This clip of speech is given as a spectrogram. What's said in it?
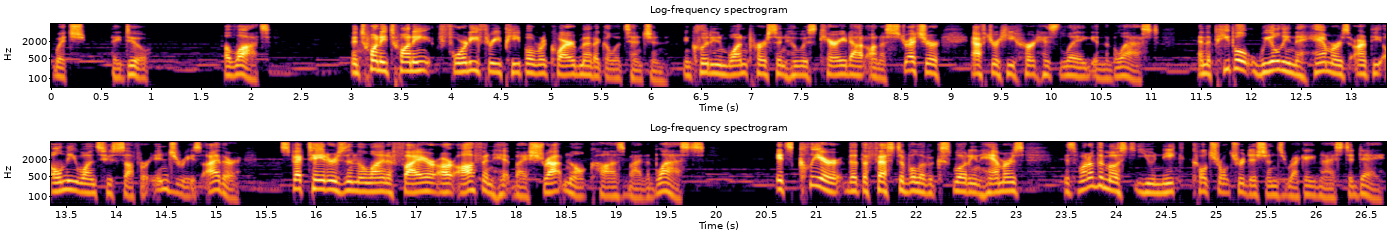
Which they do. A lot. In 2020, 43 people required medical attention, including one person who was carried out on a stretcher after he hurt his leg in the blast. And the people wielding the hammers aren't the only ones who suffer injuries either. Spectators in the line of fire are often hit by shrapnel caused by the blasts. It's clear that the Festival of Exploding Hammers is one of the most unique cultural traditions recognized today.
